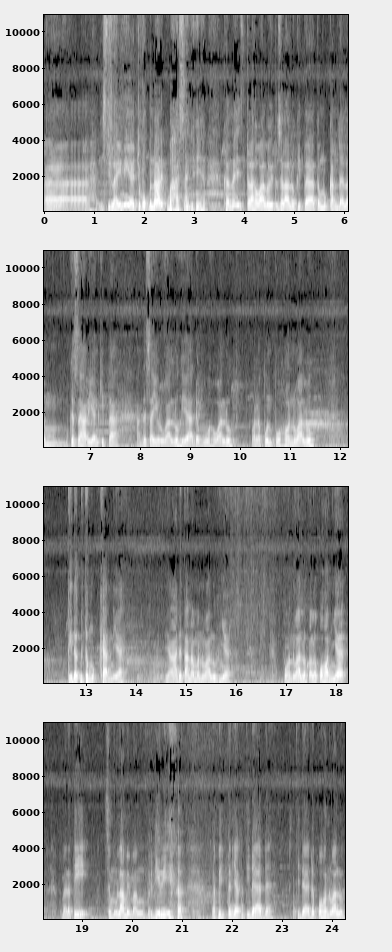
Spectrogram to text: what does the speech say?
uh, istilah ini ya cukup menarik bahasanya ya. Karena istilah waluh itu selalu kita temukan dalam keseharian kita. Ada sayur waluh ya ada buah waluh. Walaupun pohon waluh tidak ditemukan ya. Yang ada tanaman waluhnya pohon waluh. Kalau pohonnya berarti semula memang berdiri. Tapi ternyata tidak ada. Tidak ada pohon waluh.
